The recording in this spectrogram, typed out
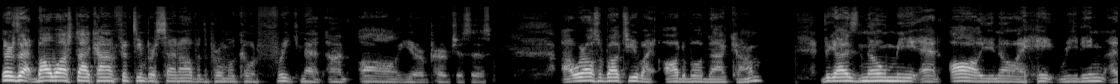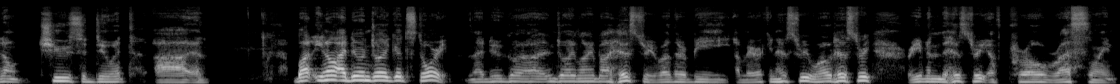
there's that. Ballwash.com, 15% off with the promo code FreakNet on all your purchases. Uh, we're also brought to you by Audible.com. If you guys know me at all, you know I hate reading. I don't choose to do it. Uh, but you know, I do enjoy a good story. And I do uh, enjoy learning about history, whether it be American history, world history, or even the history of pro wrestling.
